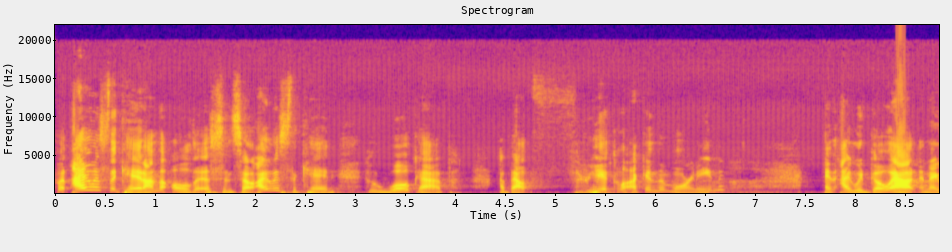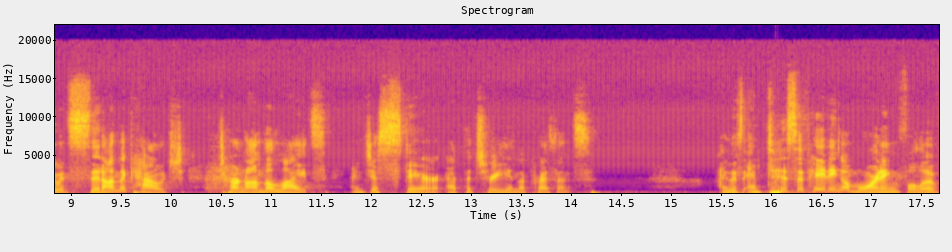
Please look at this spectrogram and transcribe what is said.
but I was the kid, I'm the oldest, and so I was the kid who woke up about three o'clock in the morning, and I would go out and I would sit on the couch, turn on the lights, and just stare at the tree and the presents. I was anticipating a morning full of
